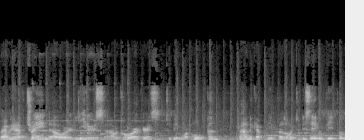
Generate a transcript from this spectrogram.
where we have trained our leaders and our co-workers to be more open to handicapped people or to disabled people,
